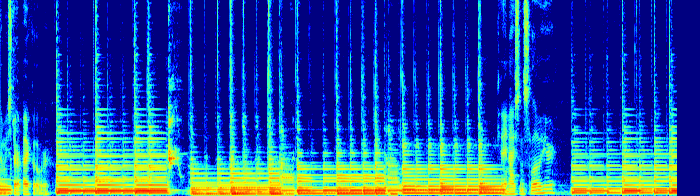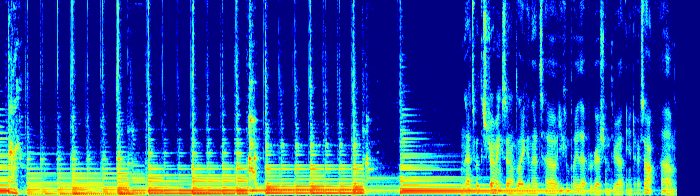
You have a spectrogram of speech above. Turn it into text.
then we start back over. Nice and slow here. And that's what the strumming sounds like, and that's how you can play that progression throughout the entire song. Um,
